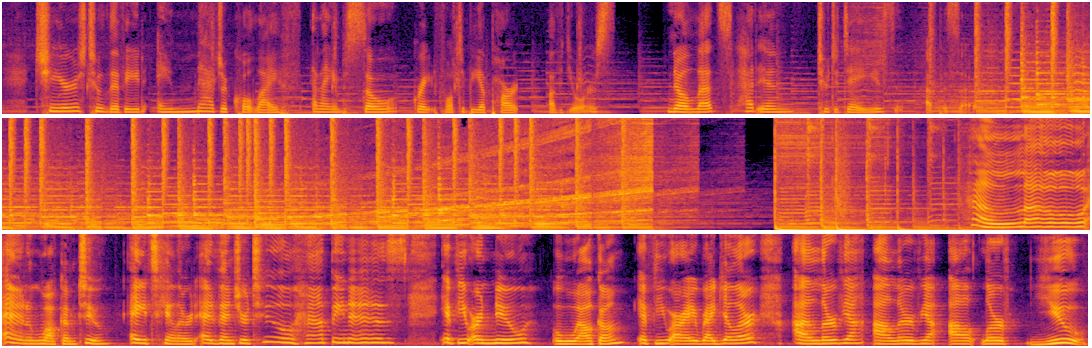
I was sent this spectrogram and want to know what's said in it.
Cheers to living a magical life, and I am so grateful to be a part of yours. Now, let's head in to today's episode. Hello, and welcome to A Tailored Adventure to Happiness. If you are new, welcome. If you are a regular, I love ya, I love ya, I love you.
